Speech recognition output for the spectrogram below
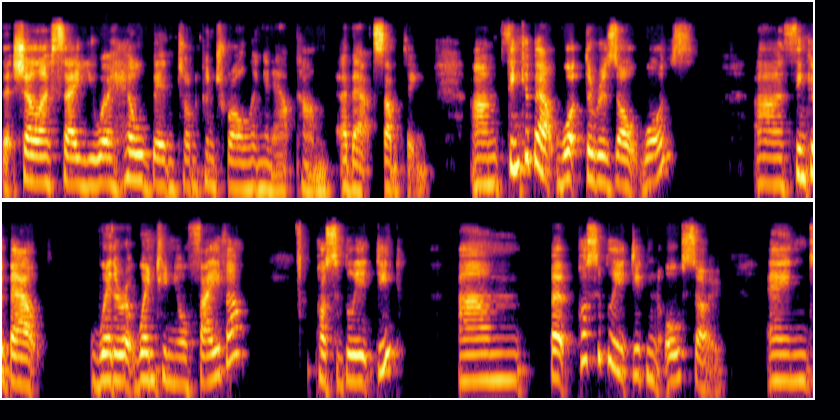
that, shall I say, you were hell bent on controlling an outcome about something. Um, think about what the result was. Uh, think about whether it went in your favor. Possibly it did, um, but possibly it didn't also. And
